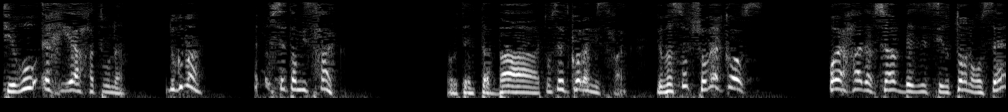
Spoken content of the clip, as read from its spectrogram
תראו איך יהיה החתונה. דוגמה, אני עושה את המשחק. נותן טבעת, עושה את כל המשחק, ובסוף שובר כוס. או אחד עכשיו באיזה סרטון עושה,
